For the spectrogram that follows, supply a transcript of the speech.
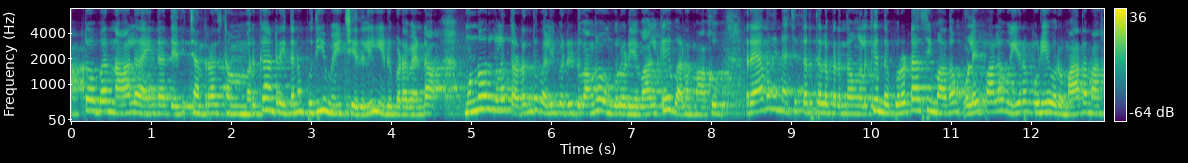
அக்டோபர் நாலு ஐந்தாம் தேதி சந்திராஷ்டமம் இருக்குது அன்றைய தினம் புதிய முயற்சி எதுலையும் ஈடுபட வேண்டாம். முன்னோர்களை தொடர்ந்து வழிபட்டுடுவாங்க. உங்களுடைய வாழ்க்கை வளமாகும். ரேவதி நட்சத்திரத்தில் பிறந்தவங்களுக்கு இந்த புரட்டாசி மாதம் உழைப்பால் உயரக்கூடிய ஒரு மாதமாக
